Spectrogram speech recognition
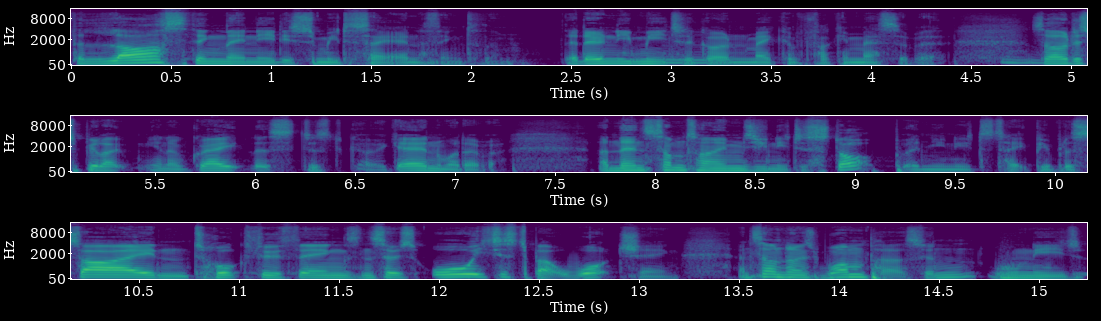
The last thing they need is for me to say anything to them. They don't need me to go mm. and make a fucking mess of it. Mm. So I'll just be like, you know, great, let's just go again, whatever. And then sometimes you need to stop and you need to take people aside and talk through things. And so it's always just about watching. And sometimes one person will need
